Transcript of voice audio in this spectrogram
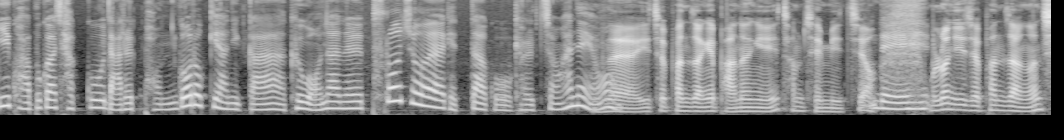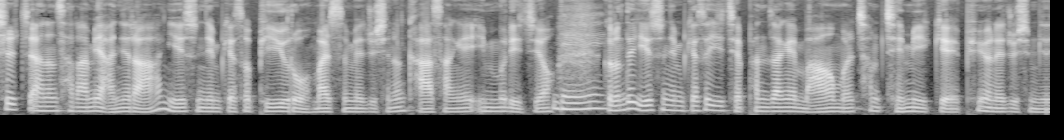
이 과부가 자꾸 나를 번거롭게 하니까 그 원한을 풀어주어야겠다고 결정하네요. 네, 이 재판장의 반응이 참 재미있죠. 네. 물론 이 재판장은 실제 하는 사람이 아니라 예수님께서 비유로 말씀해 주시는 가상의 인물이지요. 네. 그런데 예수님께서 이 재판장의 마음을 참 재미있게 표현해 주십니다.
